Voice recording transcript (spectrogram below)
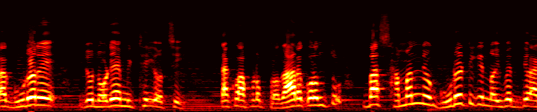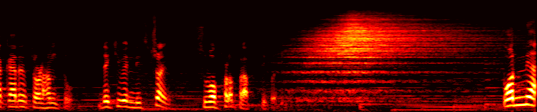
ବା ଗୁଡ଼ରେ ଯେଉଁ ନଡ଼ିଆ ମିଠେଇ ଅଛି ତାକୁ ଆପଣ ପ୍ରଦାନ କରନ୍ତୁ ବା ସାମାନ୍ୟ ଗୁଡ଼ ଟିକେ ନୈବେଦ୍ୟ ଆକାରରେ ଚଢ଼ାନ୍ତୁ ଦେଖିବେ ନିଶ୍ଚୟ ଶୁଭଫଳ ପ୍ରାପ୍ତି କରିବେ କନ୍ୟା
